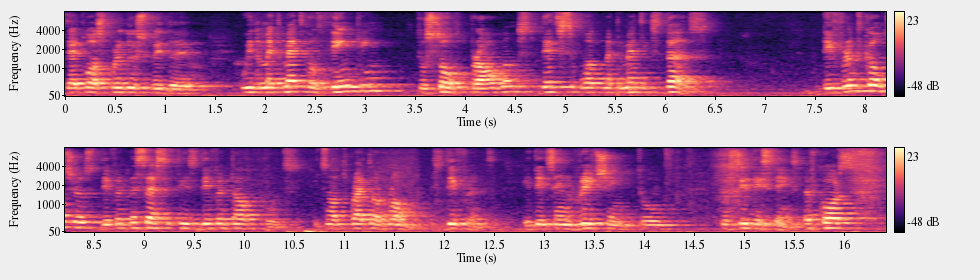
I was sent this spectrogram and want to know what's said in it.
that was produced with, the, with mathematical thinking to solve problems. That's what mathematics does. Different cultures, different necessities, different outputs. It's not right or wrong, it's different. It is enriching to, to see these things. Of course,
